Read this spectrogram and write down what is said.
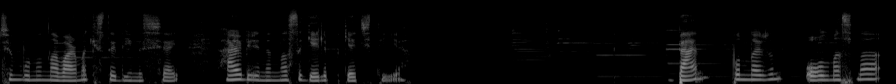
tüm bununla varmak istediğimiz şey her birinin nasıl gelip geçtiği. Ben bunların olmasına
